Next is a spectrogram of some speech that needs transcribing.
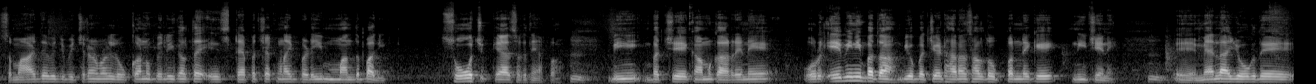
ਸਮਾਜ ਦੇ ਵਿੱਚ ਵਿਚਰਨ ਵਾਲੇ ਲੋਕਾਂ ਨੂੰ ਪਹਿਲੀ ਗੱਲ ਤਾਂ ਇਹ ਸਟੈਪ ਚੱਕਣਾ ਹੀ ਬੜੀ ਮੰਦਭਾਗੀ ਸੋਚ ਕਹਿ ਸਕਦੇ ਆਪਾਂ। ਵੀ ਬੱਚੇ ਕੰਮ ਕਰ ਰਹੇ ਨੇ ਔਰ ਇਹ ਵੀ ਨਹੀਂ ਪਤਾ ਵੀ ਉਹ ਬੱਚੇ 18 ਸਾਲ ਤੋਂ ਉੱਪਰ ਨੇ ਕਿ ਨੀਚੇ ਨੇ। ਇਹ ਮਹਿਲਾ ਯੋਗ ਦੇ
